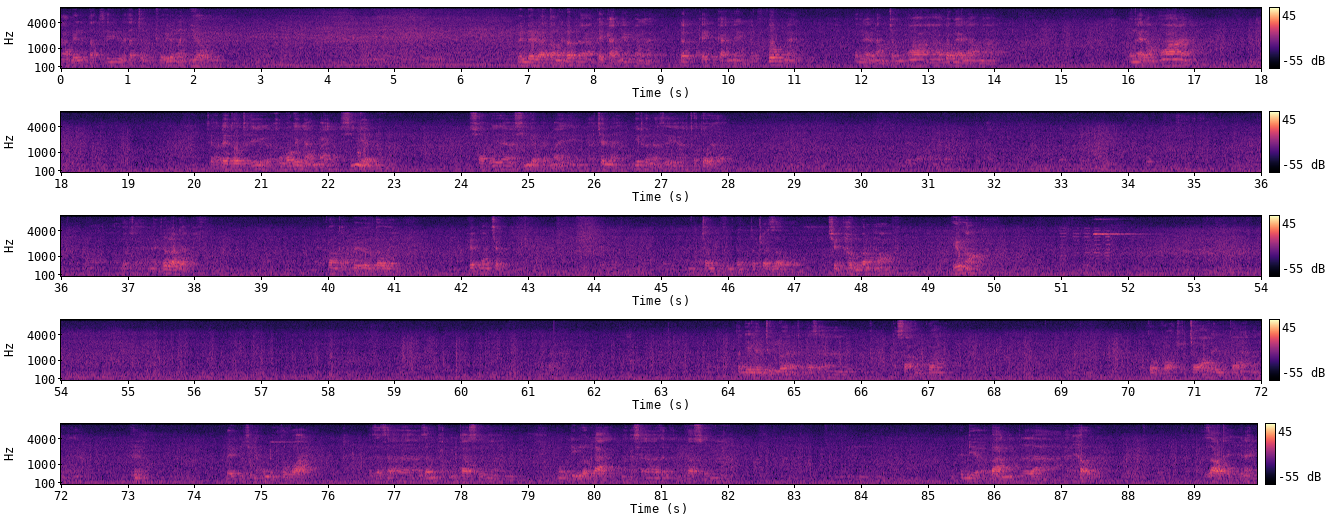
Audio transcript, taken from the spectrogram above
hai bên chúng ta thấy người ta trồng chuối rất là nhiều. Bên đây là toàn là đất ờ, cây cảnh ấy mọi người đất, cây cảnh này, đất cốt này. Có nghề làm trồng hoa có nghề làm à, có thì ở đây tôi thấy không có cái nhà máy nào xí nghiệp nào. So với à, xí nghiệp nhà máy thì ở trên này ít hơn ở dưới à, chỗ tôi ở. Bầu trời, này rất là đẹp. Quang cảnh quê hương tôi, huyện Nam Trực trong những vùng đất rất là giàu truyền thống văn hóa hiếu học. Ta đi lên chút nữa là chúng ta sẽ là xã Hồng Quang. Cầu vòi thịt chó ở đây cũng có mọi người đây cũng chính là con đường cầu vòi nó sẽ, ờ, dẫn thẳng chúng ta xuống ờ, nó đi ngược lại là nó sẽ dẫn thẳng chúng ta xuống ờ, cái địa bàn là hải hậu này giao thủy này.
